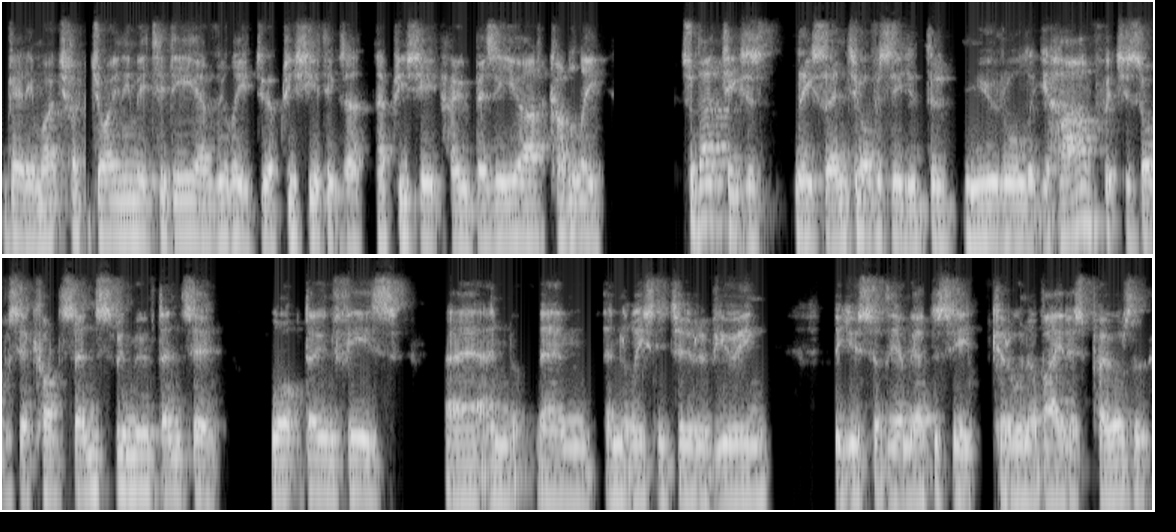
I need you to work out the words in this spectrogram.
very much for joining me today. I really do appreciate it because I appreciate how busy you are currently. So that takes us nicely into obviously the new role that you have, which has obviously occurred since we moved into lockdown phase uh, and um, in relation to reviewing the use of the emergency coronavirus powers that the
